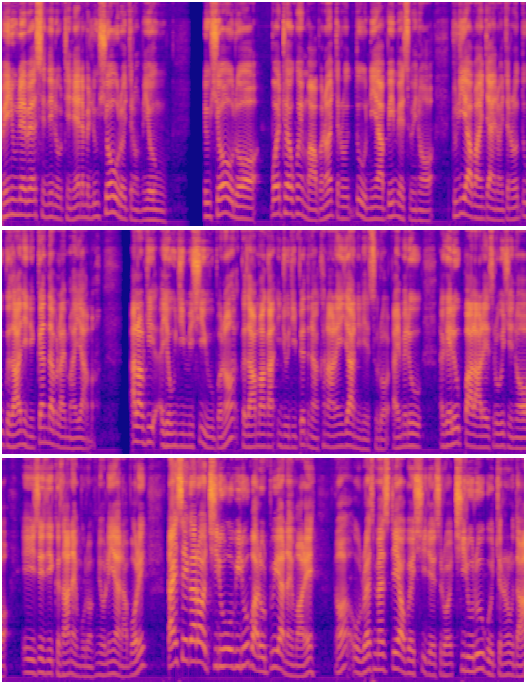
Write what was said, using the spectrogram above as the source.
မိန်နူးလည်းပဲအဆင်သင့်လို့ထင်တယ်ဒါပေမဲ့လူရှောကိုတော့ကျွန်တော်မယုံဘူး လူရှောကိုတော့ပွဲထွက်ခွင့်မှာဗောနော်ကျွန်တော်သူ့နေရာပေးမယ်ဆိုရင်တော့ဒုတိယပိုင်းကျရင်တော့ကျွန်တော်တို့သူကစားခြင်းတွေကန့်တက်ပလိုက်မှရမှာအဲ့လောက်ထိအယုံကြည်မရှိဘူးပေါ့နော်ကစားမကအင်ဂျူဒီပြဿနာခဏလေးရနေတယ်ဆိုတော့ဒါပေမဲ့လို့အကယ်လို့ပါလာတယ်ဆိုလို့ရှိရင်တော့ AACC ကစားနိုင်ဖို့တော့မျှော်လင့်ရတာပေါ့လေတိုက်စစ်ကတော့ချီတို OB တို့ဘာလို့တွေးရနိုင်ပါတယ်နော်ဟို Resmas တယောက်ပဲရှိတယ်ဆိုတော့ချီတိုတို့ကိုကျွန်တော်တို့ဒါ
